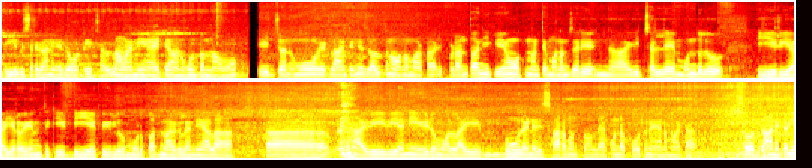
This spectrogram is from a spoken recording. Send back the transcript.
పిల్లి బిసరు కానీ ఏదో ఒకటి చల్దామని అయితే అనుకుంటున్నాము. ఈ జనుము ఇట్లాంటివన్నీ చల్లుతున్నాం అన్నమాట. ఇప్పుడంతా నీకు ఏమవుతుందంటే మనం జరి ఈ చల్లే మందులు యూరియా ఇరవై ఎనిమిదికి డిఏపీలు మూడు పద్నాలుగులని అలా అవి ఇవి అని వేయడం వల్ల ఈ భూములు అనేది సారవంతం లేకుండా పోతున్నాయి అన్నమాట. సో దానికని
